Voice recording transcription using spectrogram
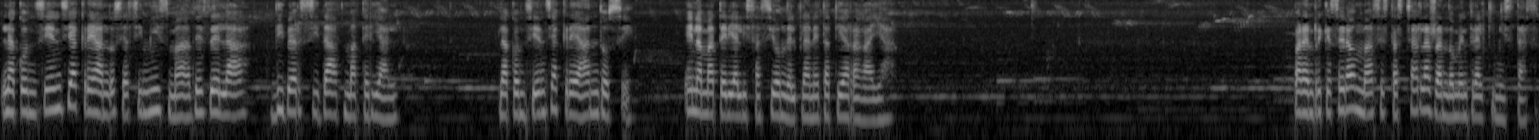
La conciencia creándose a sí misma desde la diversidad material. La conciencia creándose en la materialización del planeta Tierra Gaia. Para enriquecer aún más estas charlas random entre alquimistas,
